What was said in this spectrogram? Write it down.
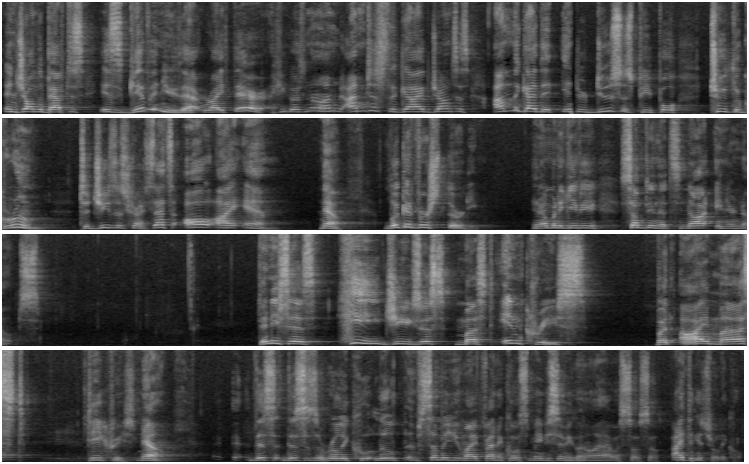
And John the Baptist is giving you that right there. He goes, No, I'm, I'm just the guy, John says, I'm the guy that introduces people to the groom, to Jesus Christ. That's all I am. Now, look at verse 30. And I'm going to give you something that's not in your notes. Then he says, He, Jesus, must increase, but I must decrease. Now, this, this is a really cool little, some of you might find it cool. Maybe some of you going, oh, that was so so. I think it's really cool.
